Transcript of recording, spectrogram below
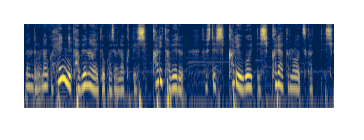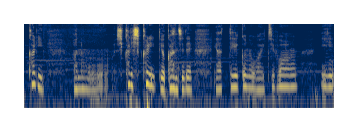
なんだろうなんか変に食べないとかじゃなくてしっかり食べるそしてしっかり動いてしっかり頭を使ってしっかりあのー、しっかりしっかりっていう感じでやっていくのが一番いい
